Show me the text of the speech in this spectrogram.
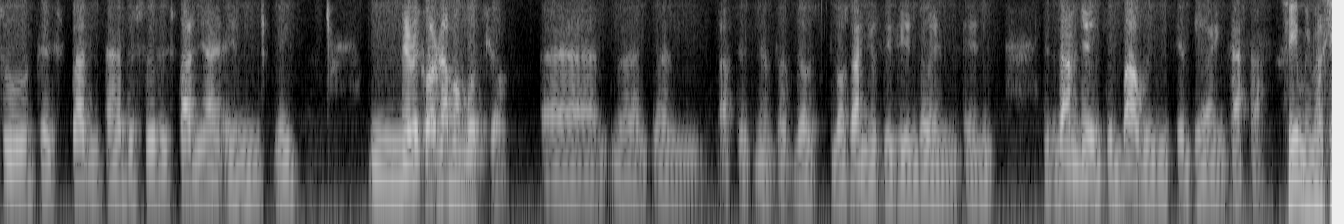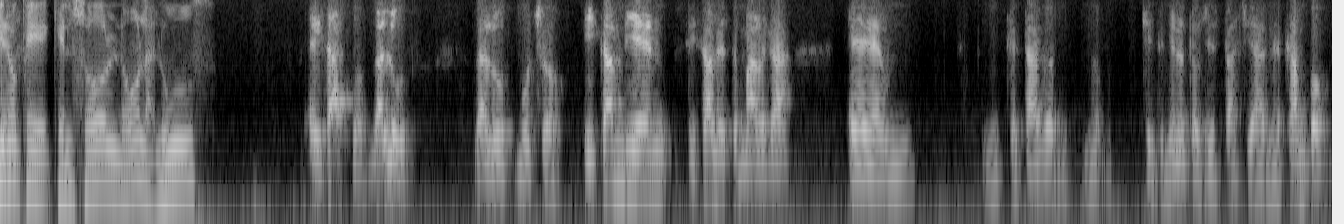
sur de España, del sur de España en- me, me recordaba mucho hace, you know, los, los años viviendo en, en, en Zambia y Zimbabue, me sentía en casa. Sí, me imagino que, que el sol, ¿no? La luz. Exacto, la luz, la luz, mucho. Y también, si sales de Málaga, eh, que tarda no, 15 minutos y estás ya en el campo,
